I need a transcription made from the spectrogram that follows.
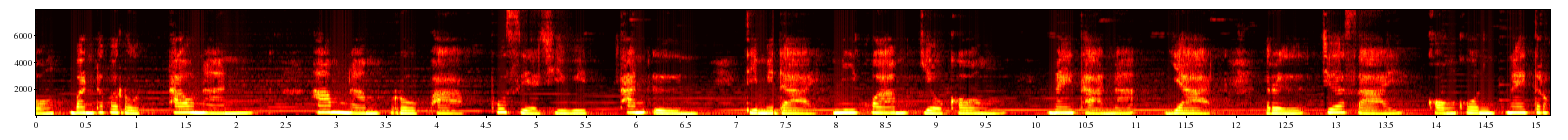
องบรรพบุรุษเท่านั้น ห้ามนำรูปภาพผู้เสียชีวิตท่านอื่น ที่ไม่ได้มีความเกี่ยวข้อง ในฐานะญาติ หรือเชื้อสายของคนในตระ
